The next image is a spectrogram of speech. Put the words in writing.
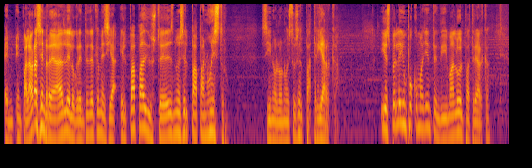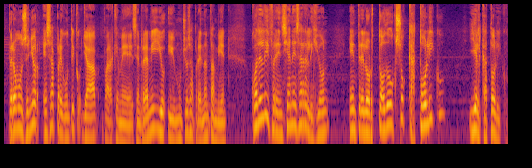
en, en, palabras enredadas le logré entender que me decía, el papa de ustedes no es el papa nuestro, sino lo nuestro es el patriarca. Y después leí un poco más y entendí más lo del patriarca. Pero, monseñor, esa pregunta, ya para que me desenrede a mí y, muchos aprendan también, ¿cuál es la diferencia en esa religión entre el ortodoxo católico y el católico?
